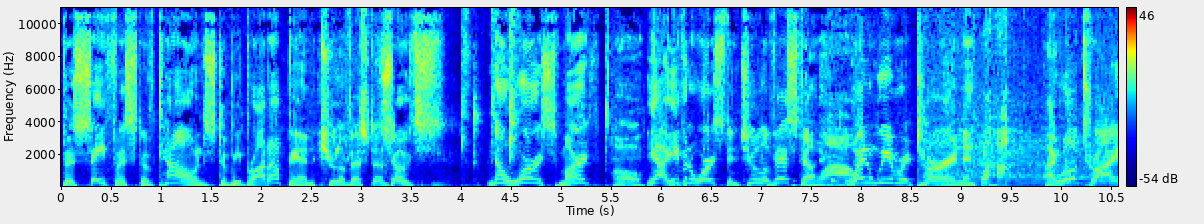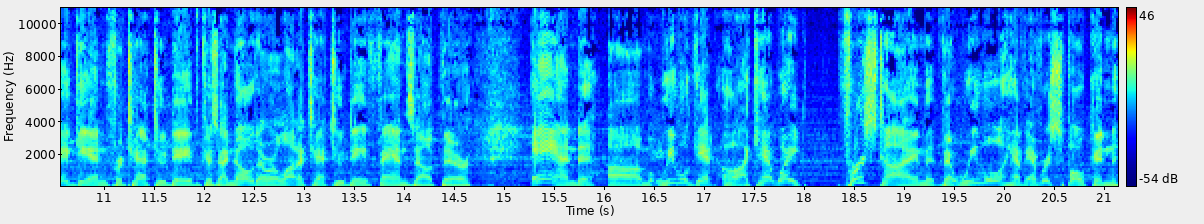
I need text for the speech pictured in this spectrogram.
the safest of towns to be brought up in. Chula Vista? So. No, worse, Mart. Oh. Yeah, even worse than Chula Vista. Wow. When we return, I will try again for Tattoo Dave because I know there are a lot of Tattoo Dave fans out there. And um, we will get, oh, I can't wait. First time that we will have ever spoken.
